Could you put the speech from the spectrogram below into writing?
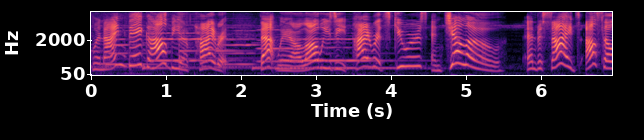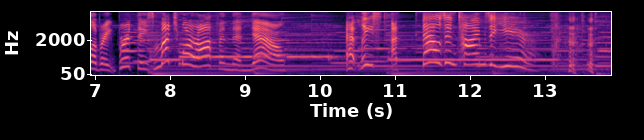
When I'm big, I'll be a pirate. That way, I'll always eat pirate skewers and jello. And besides, I'll celebrate birthdays much more often than now. At least a thousand times a year.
